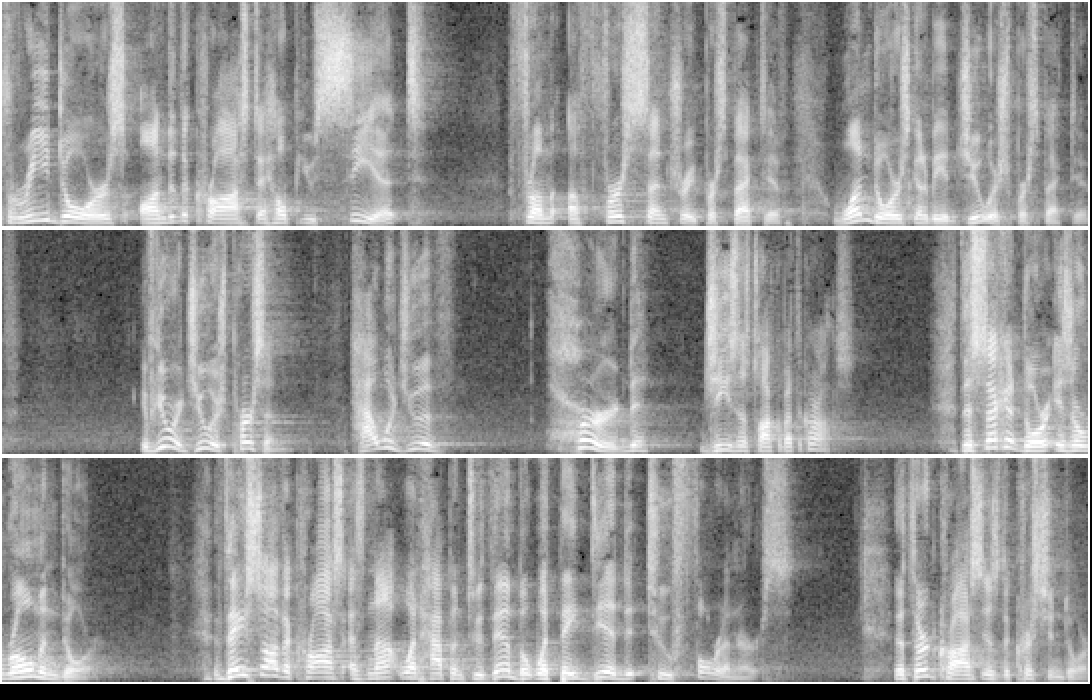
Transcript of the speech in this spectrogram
three doors onto the cross to help you see it from a first century perspective. One door is going to be a Jewish perspective. If you were a Jewish person, how would you have heard Jesus talk about the cross? The second door is a Roman door. They saw the cross as not what happened to them, but what they did to foreigners. The third cross is the Christian door.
